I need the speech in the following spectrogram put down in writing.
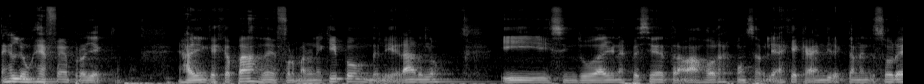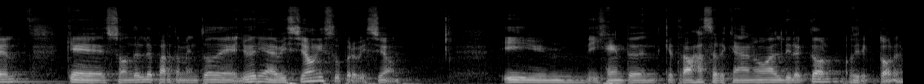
es el de un jefe de proyecto. Es alguien que es capaz de formar un equipo, de liderarlo y sin duda hay una especie de trabajo, de responsabilidades que caen directamente sobre él, que son del departamento de, yo diría, de visión y supervisión. Y, gente que trabaja cercano al director o directores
